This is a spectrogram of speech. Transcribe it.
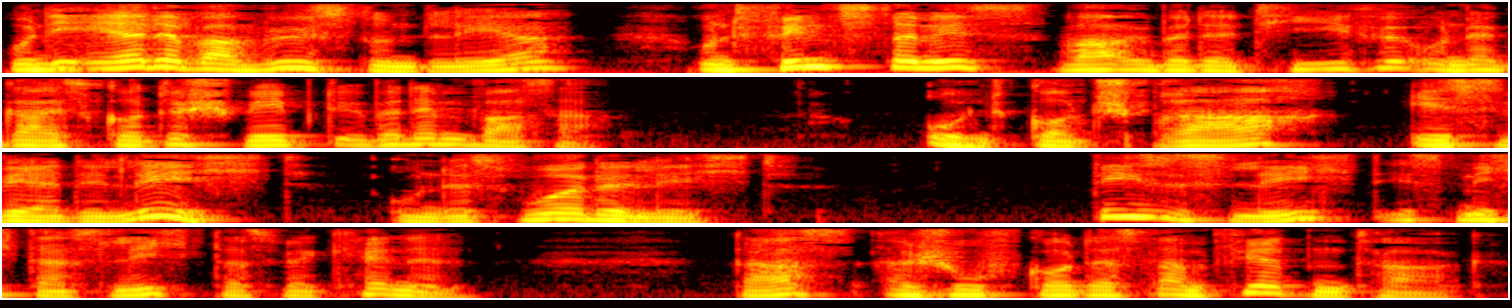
Und die Erde war wüst und leer, und Finsternis war über der Tiefe, und der Geist Gottes schwebte über dem Wasser. Und Gott sprach, es werde Licht, und es wurde Licht. Dieses Licht ist nicht das Licht, das wir kennen. Das erschuf Gott erst am vierten Tag.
